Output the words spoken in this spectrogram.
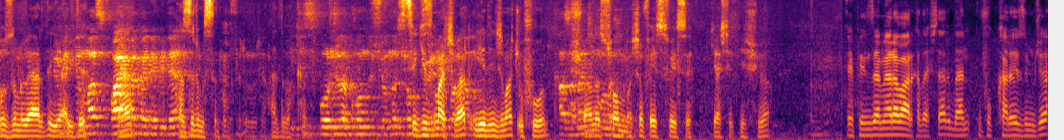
pozunu verdi geldi. Yılmaz Ha? Hazır mısın? Hadi bakalım. sporcular kondisyonda çok 8 böyle maç var. bakalım. 7. maç Ufuk'un. Şu anda son olacak? maçın face to face'i gerçekleşiyor. Hepinize merhaba arkadaşlar. Ben Ufuk Karayüzümcü.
